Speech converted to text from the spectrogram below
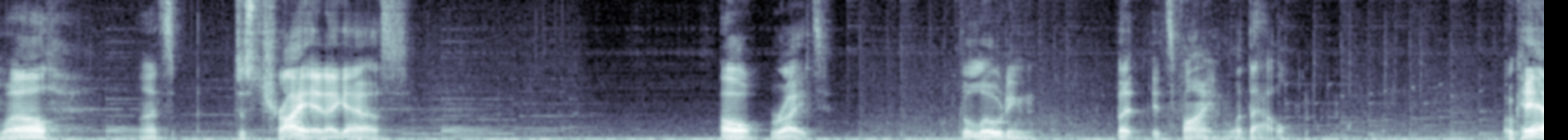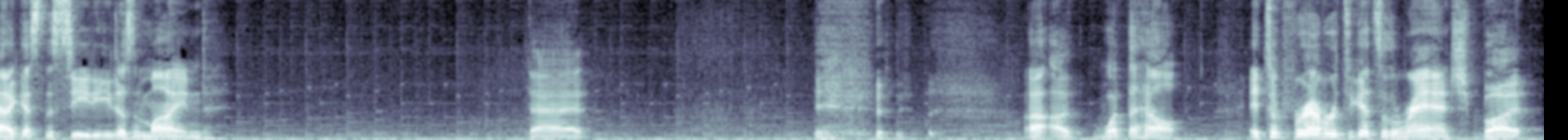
Well, let's just try it, I guess. Oh, right. The loading. But it's fine. What the hell? Okay, I guess the CD doesn't mind that... uh, what the hell? It took forever to get to the ranch, but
